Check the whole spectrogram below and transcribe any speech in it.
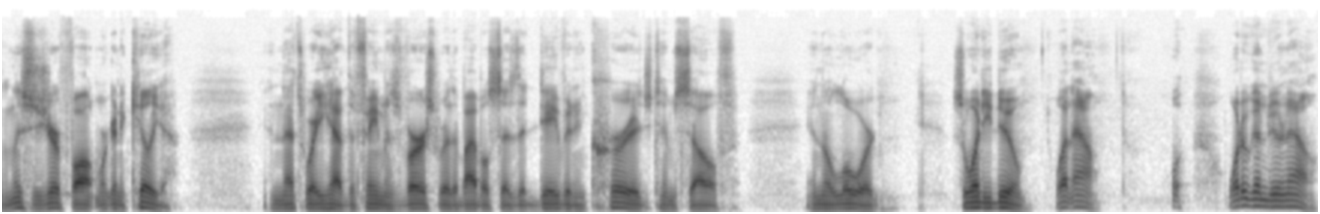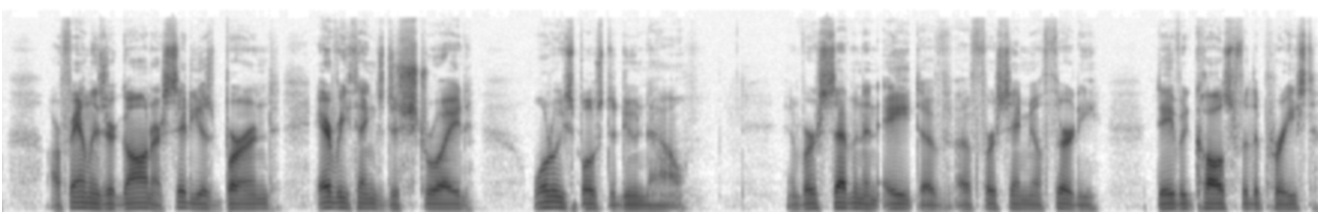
and this is your fault. And we're going to kill you." And that's where you have the famous verse where the Bible says that David encouraged himself in the Lord. So what do you do? What now? What are we going to do now? Our families are gone. Our city is burned. Everything's destroyed what are we supposed to do now? In verse 7 and 8 of, of 1 Samuel 30, David calls for the priest,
